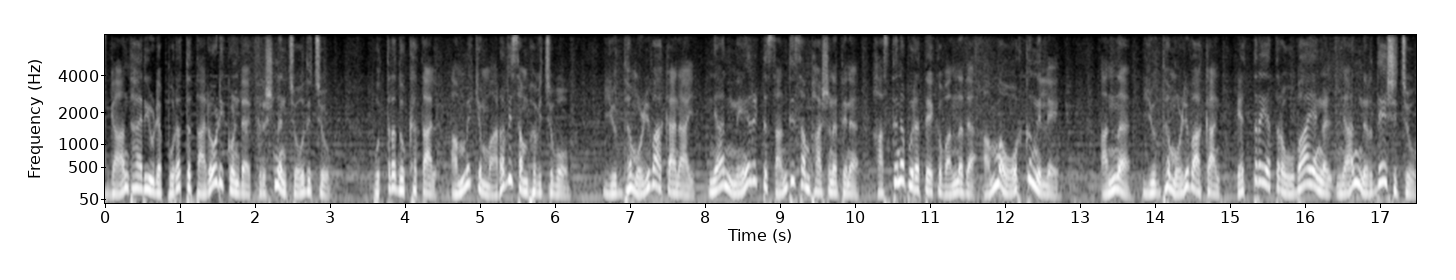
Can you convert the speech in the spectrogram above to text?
ഗാന്ധാരിയുടെ പുറത്ത് തരോടിക്കൊണ്ട് കൃഷ്ണൻ ചോദിച്ചു പുത്രദുഃഖത്താൽ അമ്മയ്ക്ക് മറവി സംഭവിച്ചുവോ? യുദ്ധം ഒഴിവാക്കാനായി ഞാൻ നേരിട്ട് സന്ധി സംഭാഷണത്തിന് ഹസ്തിനപുരത്തേക്ക് വന്നത് അമ്മ ഓർക്കുന്നില്ലേ? അന്ന് യുദ്ധം ഒഴിവാക്കാൻ എത്രയെത്ര ഉപായങ്ങൾ ഞാൻ നിർദ്ദേശിച്ചു.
